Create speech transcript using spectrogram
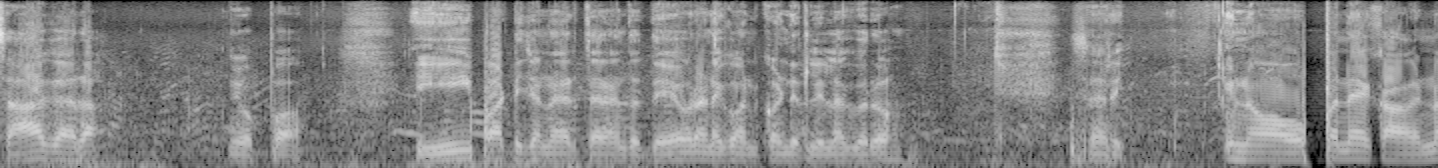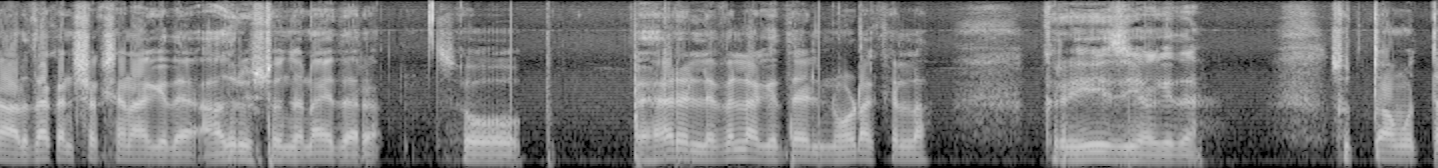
ಸಾಗರ. ಯಪ್ಪ, ಈ ಪಾರ್ಟಿ ಜನ ಇರ್ತಾರೆ ಅಂತ ದೇವರಣೆಗೂ ಅಂದ್ಕೊಂಡಿರಲಿಲ್ಲ ಗುರು. ಸರಿ, ಇನ್ನು ಓಪನೇ ಕಾ, ಇನ್ನೂ ಅರ್ಧ ಕನ್ಸ್ಟ್ರಕ್ಷನ್ ಆಗಿದೆ. ಆದರೂ ಇಷ್ಟೊಂದು ಜನ ಇದ್ದಾರೆ. ಸೊ ಬೇರೆ ಲೆವೆಲ್ ಆಗಿದೆ, ಇಲ್ಲಿ ನೋಡೋಕ್ಕೆಲ್ಲ ಕ್ರೇಜಿ ಆಗಿದೆ. ಸುತ್ತಮುತ್ತ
